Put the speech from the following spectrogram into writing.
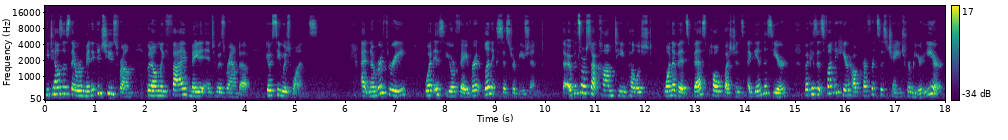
He tells us there were many to choose from, but only five made it into his roundup. Go see which ones. At number three, what is your favorite Linux distribution? The OpenSource.com team published one of its best poll questions again this year because it's fun to hear how preferences change from year to year.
